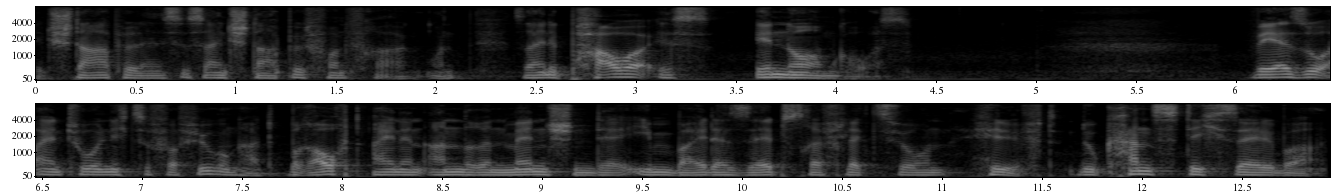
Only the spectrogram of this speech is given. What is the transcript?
den Stapel, denn es ist ein Stapel von Fragen und seine Power ist enorm groß. Wer so ein Tool nicht zur Verfügung hat, braucht einen anderen Menschen, der ihm bei der Selbstreflexion hilft. Du kannst dich selber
